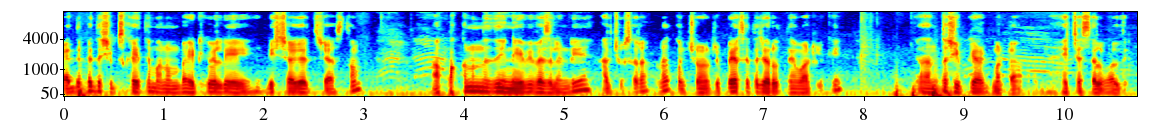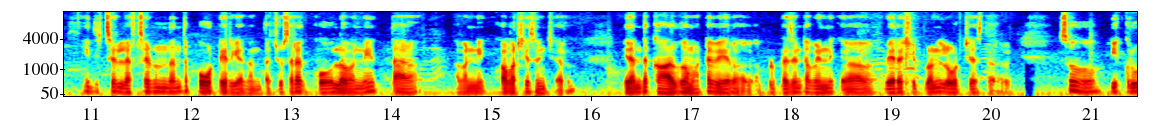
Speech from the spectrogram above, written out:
పెద్ద పెద్ద షిప్స్‌కైతే మనం బయటికి వెళ్ళి డిశ్చార్జ్ అయితే చేస్తాం. ఆ పక్కన ఉన్నది నేవీ వెసెల్ అండి. అది చూసారా అక్కడ కొంచెం రిపేర్స్ అయితే జరుగుతున్నాయి వాటిలకి. అదంతా షిప్ యార్డ్ అనమాట. హెచ్ఎస్ఎల్ వాళ్ళది. ఇది ఇటు సైడ్ లెఫ్ట్ సైడ్ ఉన్నదంతా పోర్ట్ ఏరియా అదంతా. చూసారా కోల్ అవన్నీ త అవన్నీ కవర్ చేసి ఉంచారు. ఇదంతా కార్గో అన్నమాట వేరే అప్పుడు ప్రజెంట్ అవన్నీ వేరే షిప్లోనే లోడ్ చేస్తారు అవి. సో, ఈ క్రూ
